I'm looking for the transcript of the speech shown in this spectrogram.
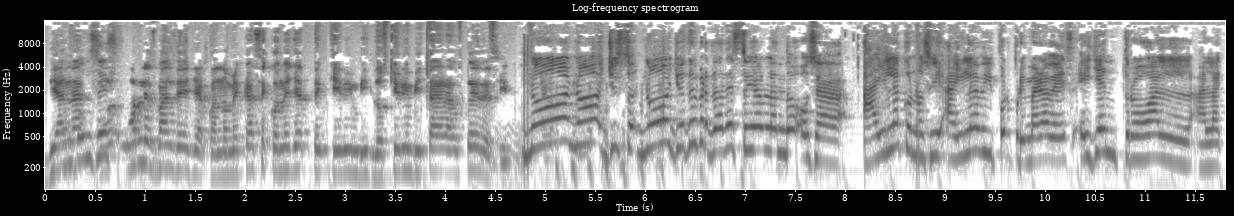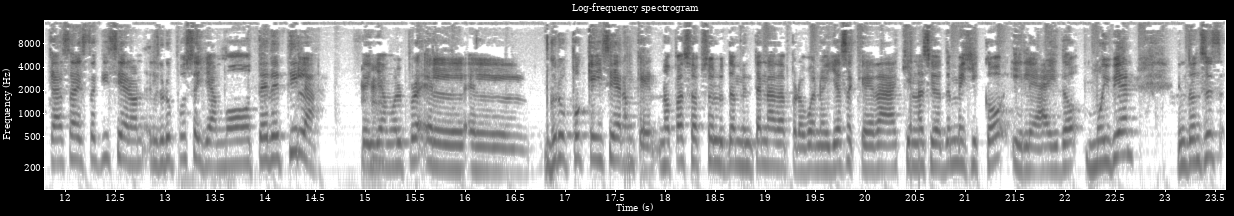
Diana, Entonces, no, no hables mal de ella. Cuando me case con ella, te quiero los quiero invitar a ustedes. Y... No, no, yo estoy- no, yo de verdad estoy hablando, o sea, ahí la conocí, ahí la vi por primera vez. Ella entró al- a la casa esta que hicieron, el grupo se llamó Té de Tila, se llamó el, el- el grupo que hicieron, que no pasó absolutamente nada, pero bueno, ella se queda aquí en la Ciudad de México y le ha ido muy bien. Entonces,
